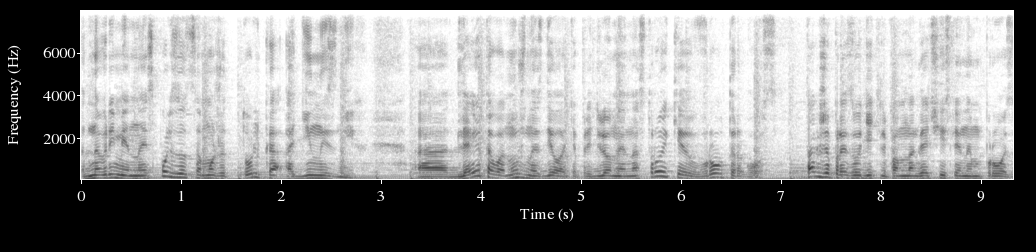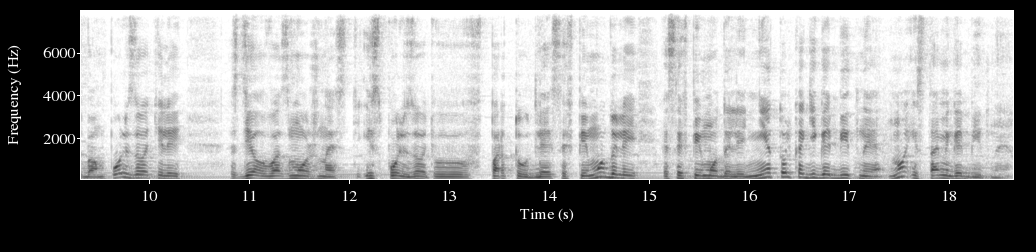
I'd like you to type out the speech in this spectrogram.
Одновременно использоваться может только один из них. А для этого нужно сделать определенные настройки в роутер OS. Также производитель по многочисленным просьбам пользователей – сделал возможность использовать в порту для SFP модулей. SFP модули не только гигабитные, но и 100 мегабитные.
